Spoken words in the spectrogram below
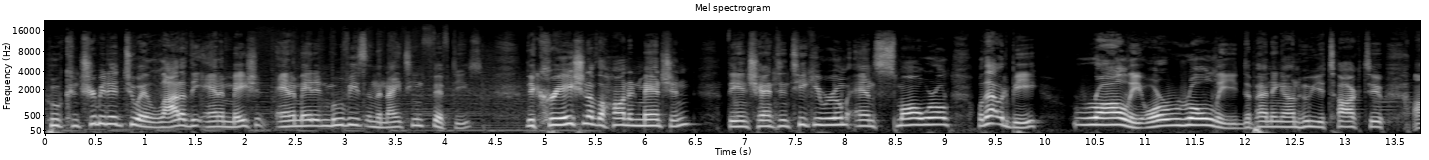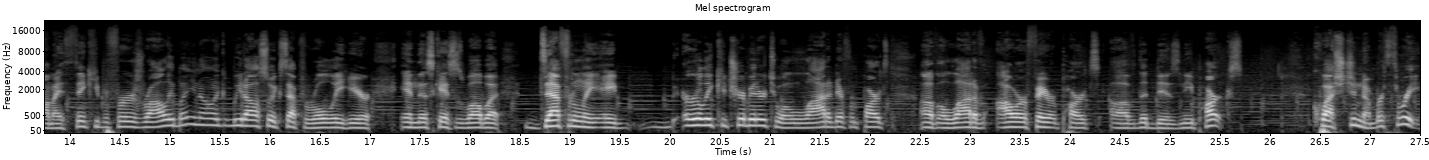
who contributed to a lot of the animation animated movies in the 1950s the creation of the Haunted Mansion, the Enchanted Tiki Room, and Small World, well, that would be Raleigh or Rolly, depending on who you talk to. Um, I think he prefers Raleigh, but you know, we'd also accept Rolly here in this case as well. But definitely a early contributor to a lot of different parts of a lot of our favorite parts of the Disney parks. Question number three.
